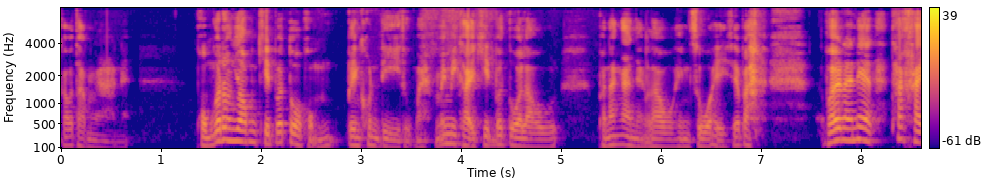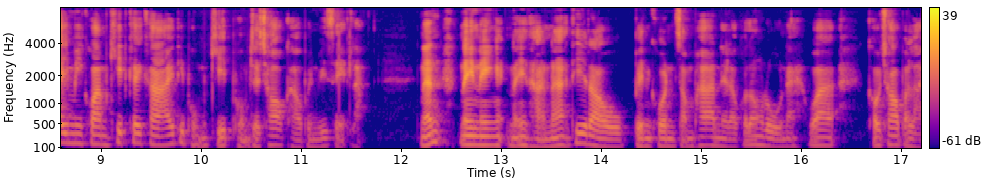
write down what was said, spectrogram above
เข้าทำงานเนี่ยผมก็ต้องยอมคิดว่าตัวผมเป็นคนดีถูกไหมไม่มีใครคิดว่าตัวเราพนักงานอย่างเราเฮงซวยใช่ปะเพราะฉะนั้นเนี่ยถ้าใครมีความคิดคล้าย ๆ ที่ผมคิดผมจะชอบเขาเป็นพิเศษละ นั้นในในในฐานะที่เราเป็นคนสัมภาษณ์เนี่ยเราก็ต้องรู้นะว่าเขาชอบอะไร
